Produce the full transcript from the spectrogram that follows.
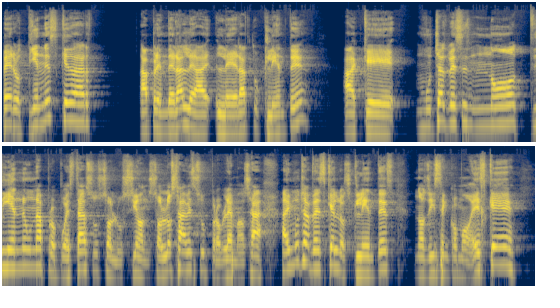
pero tienes que dar, aprender a leer a tu cliente a que muchas veces no tiene una propuesta a su solución, solo sabe su problema. O sea, hay muchas veces que los clientes nos dicen como, es que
